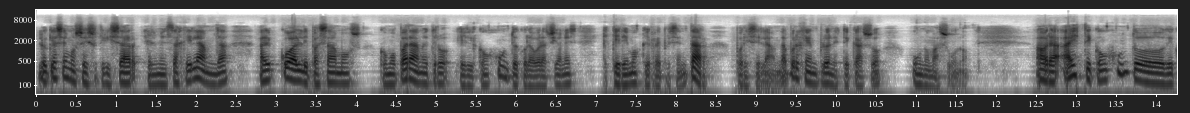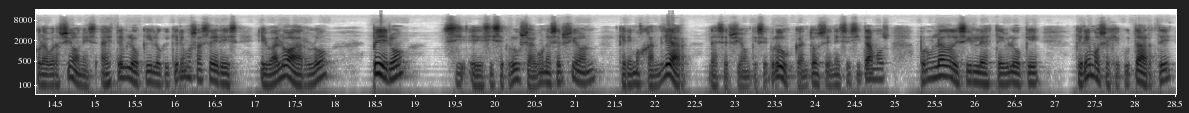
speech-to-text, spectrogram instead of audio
lo que hacemos es utilizar el mensaje lambda al cual le pasamos como parámetro el conjunto de colaboraciones que queremos que representar por ese lambda. Por ejemplo, en este caso, 1 más 1. Ahora, a este conjunto de colaboraciones, a este bloque, lo que queremos hacer es evaluarlo, pero si, eh, se produce alguna excepción, queremos handlear la excepción que se produzca. Entonces necesitamos, por un lado, decirle a este bloque, queremos ejecutarte,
